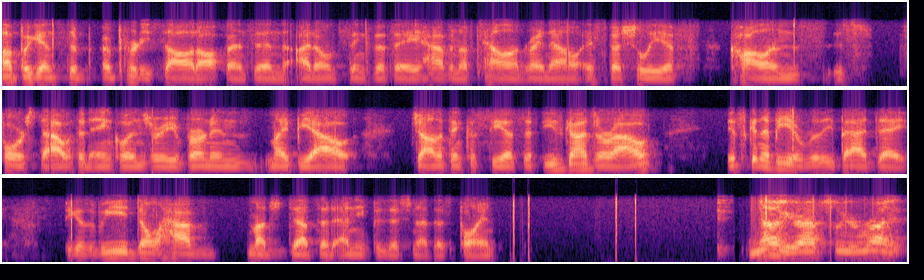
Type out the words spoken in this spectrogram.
up against a, a pretty solid offense, and I don't think that they have enough talent right now, especially if Collins is forced out with an ankle injury. Vernon might be out. Jonathan Casillas. If these guys are out, it's going to be a really bad day because we don't have much depth at any position at this point. No, you're absolutely right.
